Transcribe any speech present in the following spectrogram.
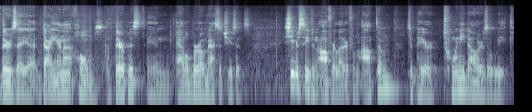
There's a uh, Diana Holmes, a therapist in Attleboro, Massachusetts. She received an offer letter from Optum to pay her twenty dollars a week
